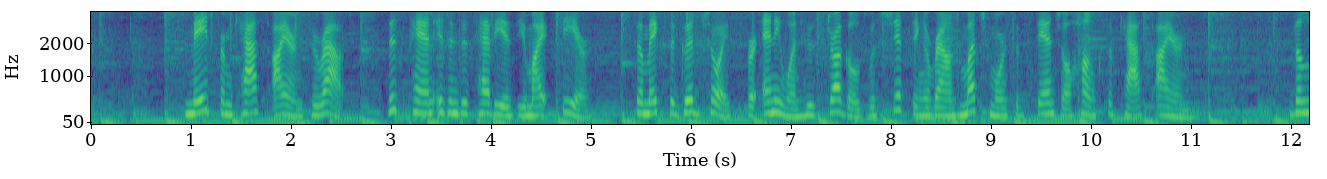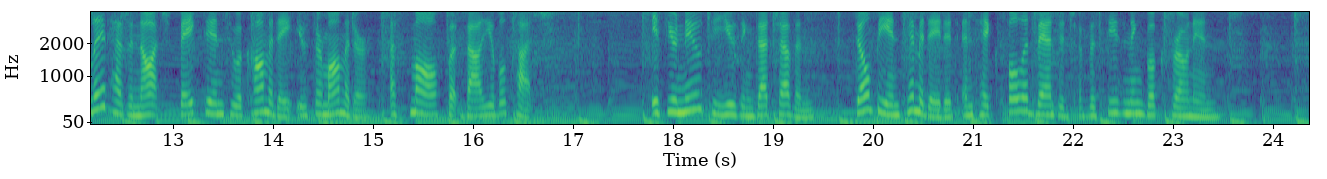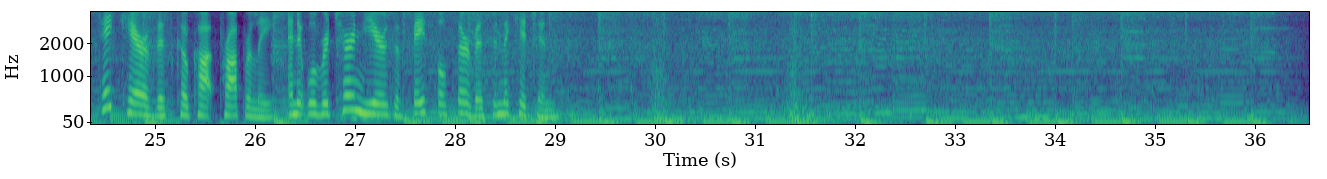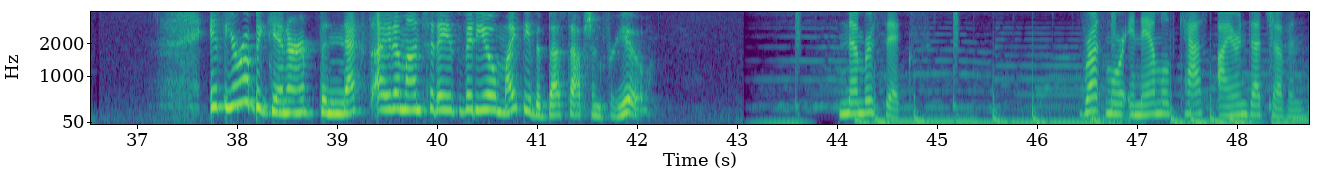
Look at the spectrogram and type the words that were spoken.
Made from cast iron throughout, this pan isn't as heavy as you might fear, so makes a good choice for anyone who struggles with shifting around much more substantial hunks of cast iron. The lid has a notch baked in to accommodate your thermometer, a small but valuable touch. If you're new to using Dutch ovens, don't be intimidated and take full advantage of the seasoning book thrown in. Take care of this cocotte properly and it will return years of faithful service in the kitchen. If you're a beginner, the next item on today's video might be the best option for you. Number 6. Bruntmor Enameled Cast Iron Dutch Oven.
